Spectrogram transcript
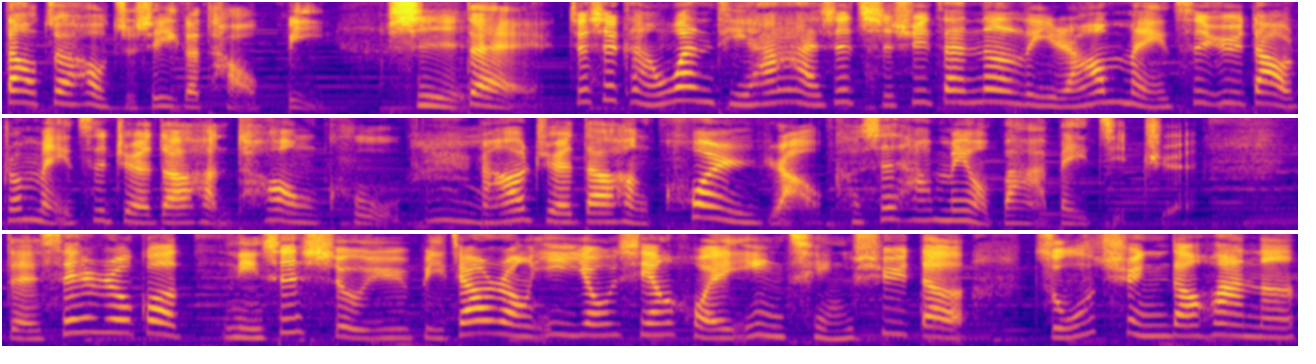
到最后只是一个逃避，是。对，就是可能问题它还是持续在那里，然后每一次遇到，我就每一次觉得很痛苦，嗯、然后觉得很困扰，可是它没有办法被解决。对，所以如果你是属于比较容易优先回应情绪的族群的话呢，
